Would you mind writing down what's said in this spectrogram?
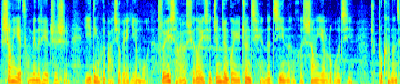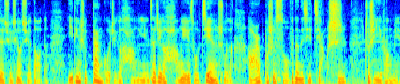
商业层面的这些知识一定会把校园淹没的。所以，想要学到一些真正关于赚钱的技能和商业逻辑，是不可能在学校学到的，一定是干过这个行业，在这个行业所建树的，而不是所谓的那些讲师。这是一方面，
